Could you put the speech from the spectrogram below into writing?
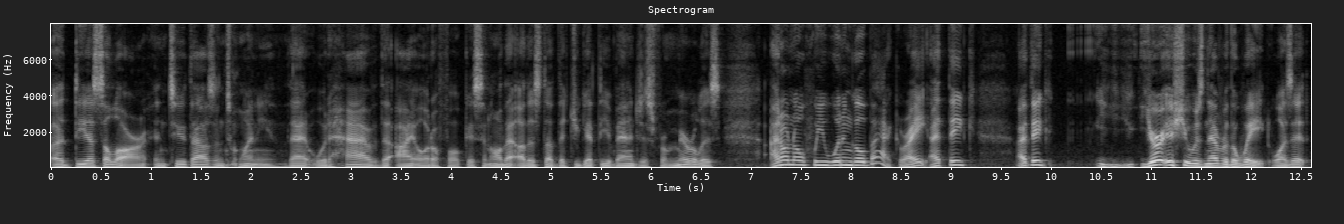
a, DSLR in 2020 that would have the eye autofocus and all that other stuff that you get the advantages from mirrorless, I don't know if we wouldn't go back, right? I think, I think your issue was never the weight, was it?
